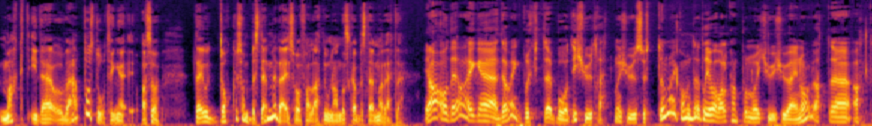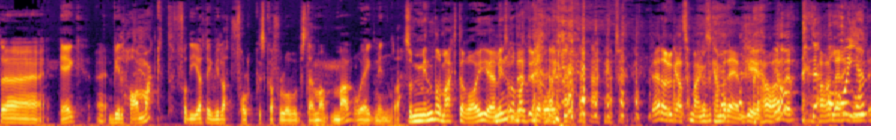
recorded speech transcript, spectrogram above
makt i det å være på Stortinget. Altså, det er jo dere som bestemmer det, i så fall, at noen andre skal bestemme dette. Ja, og det har jeg, det har jeg brukt eh, både i 2013 og 2017, og jeg kommer til å drive valgkamp på nå i 2021 òg, at, eh, at eh, jeg eh, vil ha makt fordi at jeg vil at folket skal få lov å bestemme mer, og jeg mindre. Så mindre makt til Roy er liksom Mindre makt til Roy. det, det er det jo ganske mange som kan være enig i. Ja, Harald, er- det, Harald, og, og igjen,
